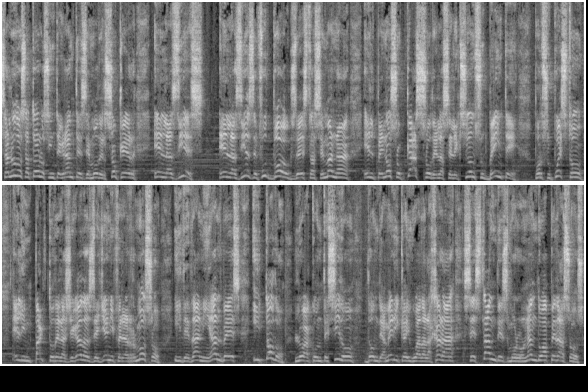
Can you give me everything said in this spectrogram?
Saludos a todos los integrantes de Mother Soccer en las 10. En las 10 de Footbox de esta semana, el penoso caso de la selección sub-20. Por supuesto, el impacto de las llegadas de Jennifer Hermoso y de Dani Alves y todo lo acontecido donde América y Guadalajara se están desmoronando a pedazos.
